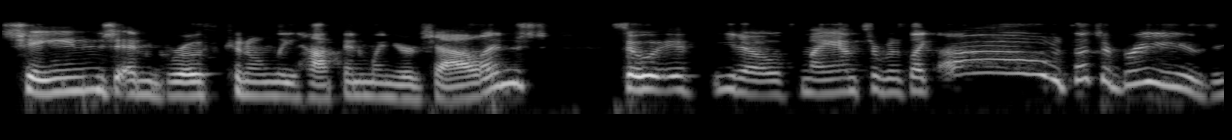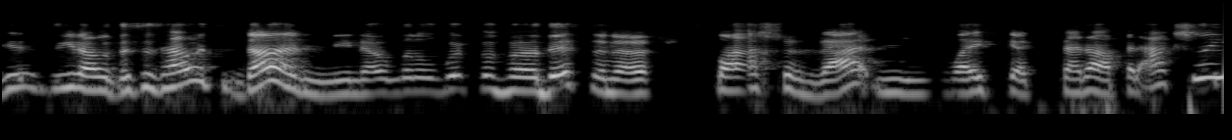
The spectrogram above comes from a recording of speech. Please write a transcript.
change and growth can only happen when you're challenged. So if, you know, if my answer was like, oh, it's such a breeze, you know, this is how it's done, you know, little whip of a this and a splash of that and life gets set up. But actually,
